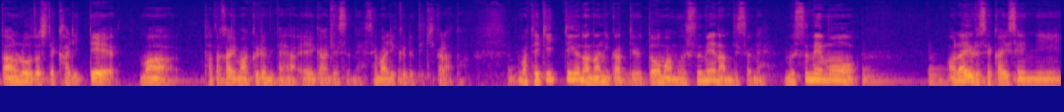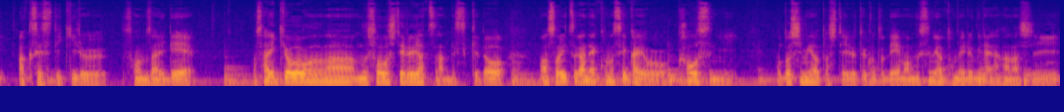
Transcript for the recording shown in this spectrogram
ダウンロードして借りてまあ戦いまくるみたいな映画ですよね迫り来る敵からと。でまあ、敵っていうのは何かっていうと、まあ、娘なんですよね。娘もあらゆる世界線にアクセスできる存在で最強な無双してるやつなんですけど、まあ、そいつがねこの世界をカオスに貶めようとしているということで、まあ、娘を止めるみたいな話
